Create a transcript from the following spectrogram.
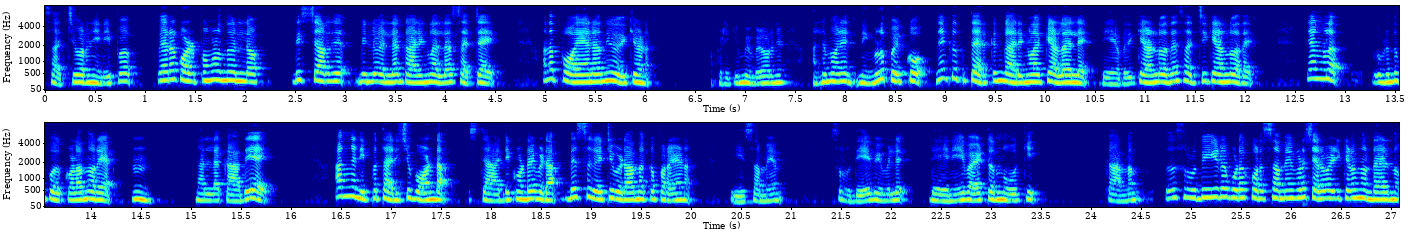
സച്ചി പറഞ്ഞു ഇനിയിപ്പോൾ വേറെ കുഴപ്പങ്ങളൊന്നുമില്ലല്ലോ. ഡിസ്ചാർജ് ബില്ലും എല്ലാം കാര്യങ്ങളെല്ലാം സെറ്റായി അന്ന് പോയാലോ എന്ന് ചോദിക്കുകയാണ് അപ്പോഴേക്കും ബിമല പറഞ്ഞു അല്ല മോനെ നിങ്ങൾ പോയിക്കോ. നിങ്ങൾക്ക് തിരക്കും കാര്യങ്ങളൊക്കെ ഉള്ളതല്ലേ? രേവതിക്കാണല്ലോ അതെ സച്ചിക്കാണല്ലോ അതെ. ഞങ്ങൾ ഇവിടുന്ന് പോയിക്കോളാന്ന് പറയാം. നല്ല കഥയായി. അങ്ങനെ ഇപ്പൊ തരിച്ചു പോണ്ട. സ്റ്റാൻഡിൽ കൊണ്ടേ വിടാം. ബസ് കയറ്റി വിടാന്നൊക്കെ പറയണം. ഈ സമയം ശ്രുതിയെ വിമൽ ദയനീയമായിട്ടൊന്ന് നോക്കി. കാരണം ശ്രുതിയുടെ കൂടെ കുറച്ച് സമയം കൂടെ ചെലവഴിക്കണം എന്നുണ്ടായിരുന്നു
